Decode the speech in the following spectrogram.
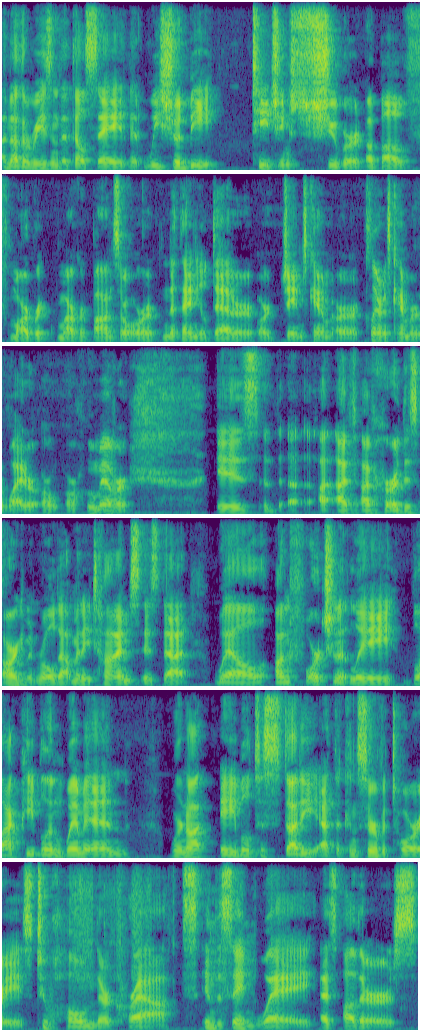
another reason that they'll say that we should be teaching Schubert above Margaret Margaret Bonds or, or Nathaniel Dett or, or James Cam or Clarence Cameron White or, or, or whomever is uh, I've I've heard this argument rolled out many times is that well, unfortunately, Black people and women were not able to study at the conservatories to hone their crafts in the same way as others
